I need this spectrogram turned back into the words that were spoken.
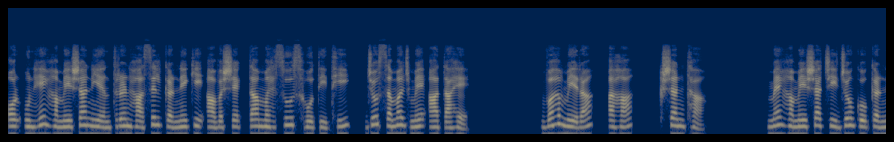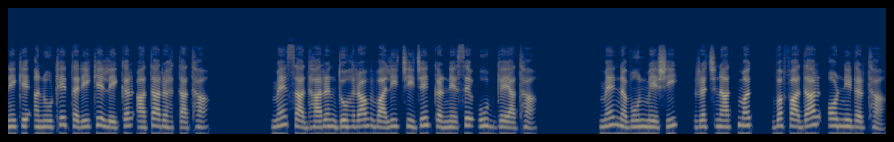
और उन्हें हमेशा नियंत्रण हासिल करने की आवश्यकता महसूस होती थी, जो समझ में आता है। वह मेरा, आहा, क्षण था। मैं हमेशा चीज़ों को करने के अनूठे तरीके लेकर आता रहता था। मैं साधारण दोहराव वाली चीज़ें करने से ऊब गया था। मैं नवोन्मेषी, रचनात्मक, वफादार और निडर था।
